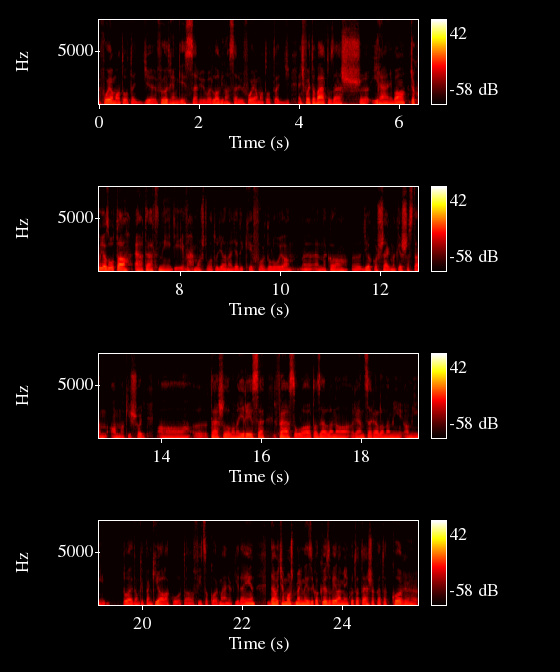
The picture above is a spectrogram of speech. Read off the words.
folyamatot, egy földrengésszerű vagy lavinaszerű folyamatot, egy, egyfajta változás irányba, csak hogy azóta eltelt négy év. Most volt ugye a negyedik évfordulója ennek a gyilkosságnak, és aztán annak is, hogy a társadalom egy része felszólalt az ellen a rendszer ellen, ami, ami tulajdonképpen kialakult a Fico kormányok idején, de hogyha most megnézzük a közvéleménykutatásokat, akkor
